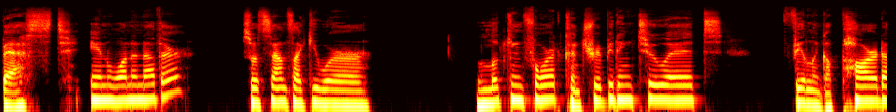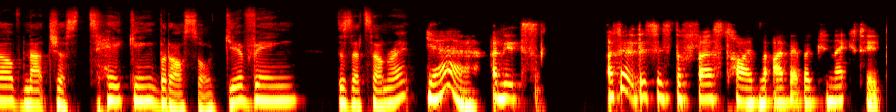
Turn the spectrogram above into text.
best in one another. So it sounds like you were looking for it, contributing to it, feeling a part of, not just taking, but also giving. Does that sound right? Yeah. And it's, I think this is the first time that I've ever connected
